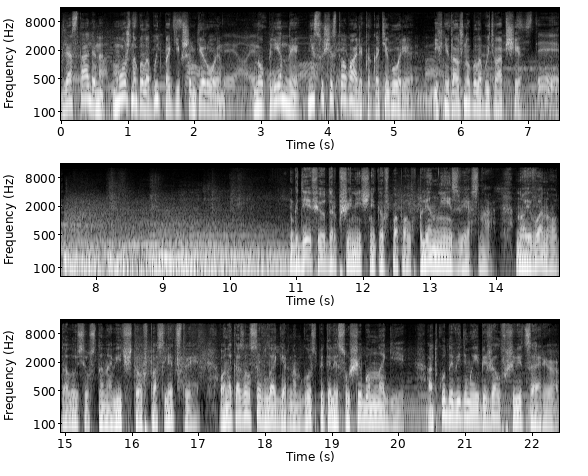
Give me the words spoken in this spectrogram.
Для Сталина можно было быть погибшим героем, но пленные не существовали как категория, их не должно было быть вообще. Где Федор Пшеничников попал в плен, неизвестно. Но Ивану удалось установить, что впоследствии он оказался в лагерном госпитале с ушибом ноги, откуда, видимо, и бежал в Швейцарию.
